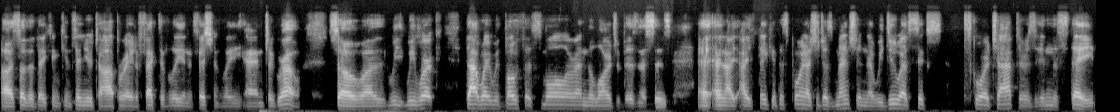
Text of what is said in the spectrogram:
uh, so that they can continue to operate effectively and efficiently and to grow. So uh, we, we work that way with both the smaller and the larger businesses. And, and I, I, think at this point, I should just mention that we do have six score chapters in the state.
